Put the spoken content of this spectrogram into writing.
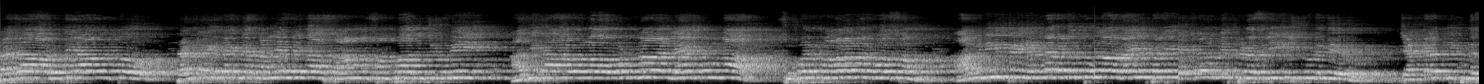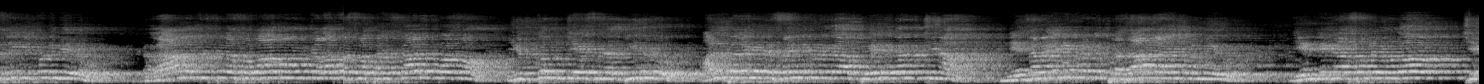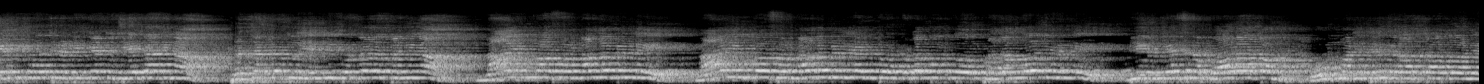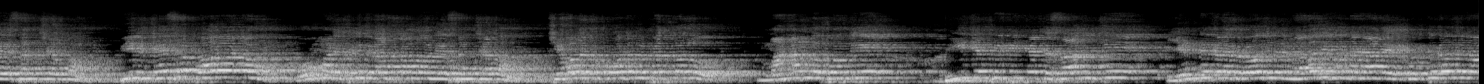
ప్రజా హృదయాలతో తండ్రికి తగిన తల్లిగా స్థానం సంపాదించుకుని అధికారంలో ఉన్నా లేకుండా సుపరిపాలన కోసం అవినీతిని ఎండగడుతున్న రైలు పడి చక్రం తిప్పిన శ్రీకృష్ణుడు మీరు. చక్రం తిప్పిన శ్రీకృష్ణుడు మీరు. రామకృష్ణుల స్వభావం కలవసిన పరిష్కారం కోసం యుద్ధం చేసిన ధీరుడు అల్పలగిన సైనికుడిగా పేరుగాంచిన నిజమైనటువంటి ప్రధాన మీరు. ఎన్నికల సమయంలో ఎన్నికలకు రోజులు వ్యవధి ఉండగానే కొద్ది రోజులు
